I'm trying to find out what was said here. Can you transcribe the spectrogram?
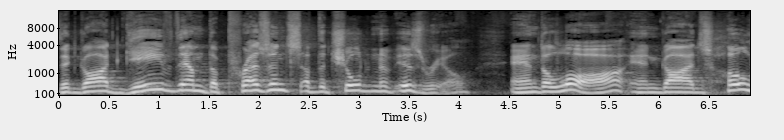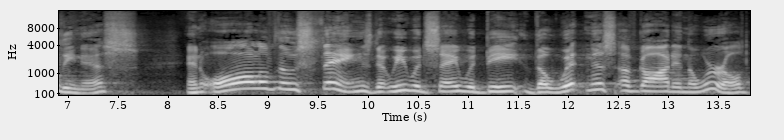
that God gave them the presence of the children of Israel and the law and God's holiness and all of those things that we would say would be the witness of God in the world,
